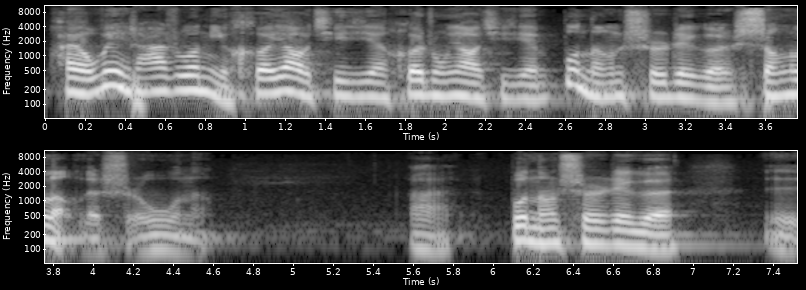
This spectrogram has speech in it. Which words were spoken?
还有，为啥说你喝药期间、喝中药期间不能吃这个生冷的食物呢？啊，不能吃这个呃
